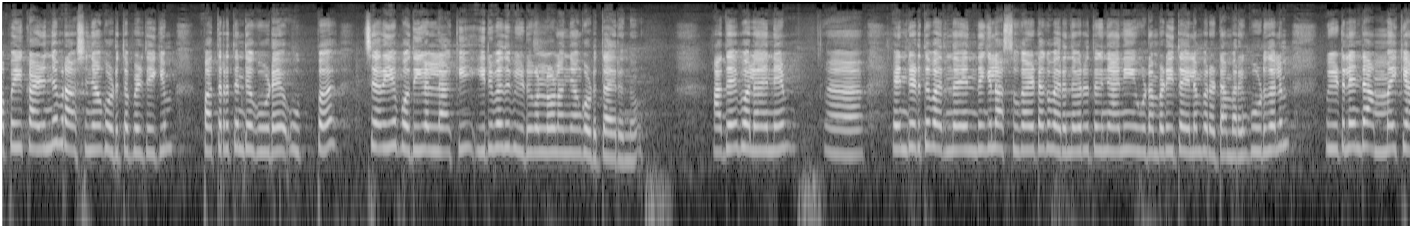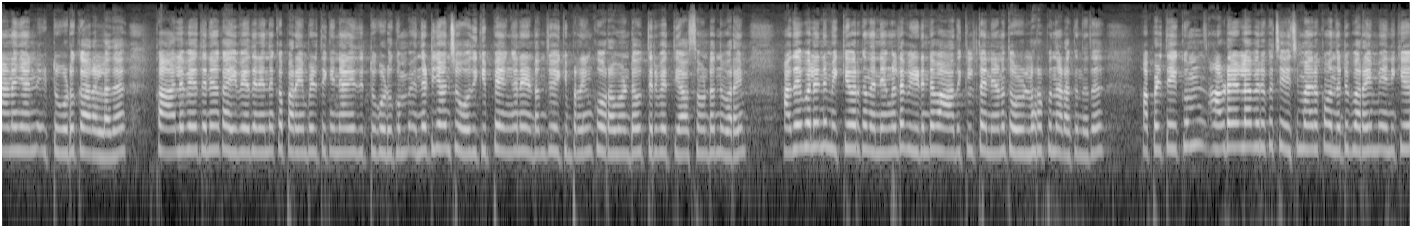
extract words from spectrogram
അപ്പോൾ ഈ കഴിഞ്ഞ പ്രാവശ്യം ഞാൻ കൊടുത്തപ്പോഴത്തേക്കും പത്രത്തിന്റെ കൂടെ ഉപ്പ് ചെറിയ പൊതികളിലാക്കി ഇരുപത് വീടുകളിലോളം ഞാൻ കൊടുത്തായിരുന്നു. അതേപോലെ തന്നെ എന്റെ അടുത്ത് വരുന്ന എന്തെങ്കിലും അസുഖമായിട്ടൊക്കെ വരുന്നവരത്ത് ഞാൻ ഈ ഉടമ്പടി തൈലം പുരട്ടാൻ പറയും. കൂടുതലും വീട്ടിൽ എന്റെ അമ്മയ്ക്കാണ് ഞാൻ ഇട്ട് കൊടുക്കാറുള്ളത്. കാലവേദന കൈവേദന എന്നൊക്കെ പറയുമ്പോഴത്തേക്കും ഞാൻ ഇത് ഇട്ട് കൊടുക്കും. എന്നിട്ട് ഞാൻ ചോദിക്കും ഇപ്പോൾ എങ്ങനെയുണ്ടെന്ന് ചോദിക്കും? പറയും കുറവുണ്ട്? ഒത്തിരി വ്യത്യാസമുണ്ടെന്ന് പറയും. അതേപോലെ തന്നെ മിക്കവർക്കും തന്നെ. ഞങ്ങളുടെ വീടിന്റെ വാതിക്കിൽ തന്നെയാണ് തൊഴിലുറപ്പ് നടക്കുന്നത്. അപ്പോഴത്തേക്കും അവിടെയുള്ളവരൊക്കെ ചേച്ചിമാരൊക്കെ വന്നിട്ട് പറയും എനിക്ക്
